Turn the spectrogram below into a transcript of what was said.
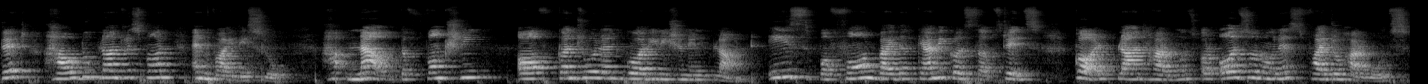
that how do plant respond and why they slow. Now the functioning of control and coordination in plant is performed by the chemical substance called plant hormones or also known as phytohormones.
